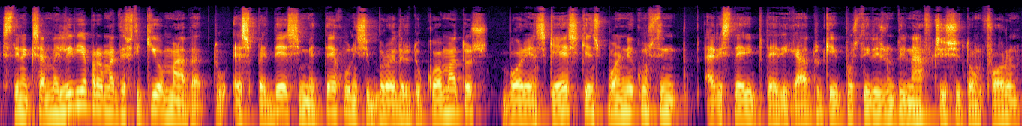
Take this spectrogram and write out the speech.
Στην εξαμελή διαπραγματευτική ομάδα του S5 συμμετέχουν οι συμπρόεδροι του κόμματος, Μπόριεν και Έσκεν, που ανήκουν στην αριστερή πτερυγά του και υποστηρίζουν την αύξηση των φόρων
